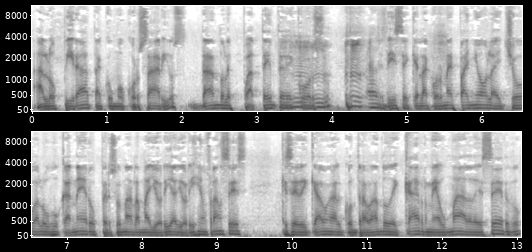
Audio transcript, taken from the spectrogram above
a los piratas como corsarios, dándoles patente de corso. Dice que la corona española echó a los bucaneros, personas, la mayoría de origen francés, que se dedicaban al contrabando de carne ahumada de cerdo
